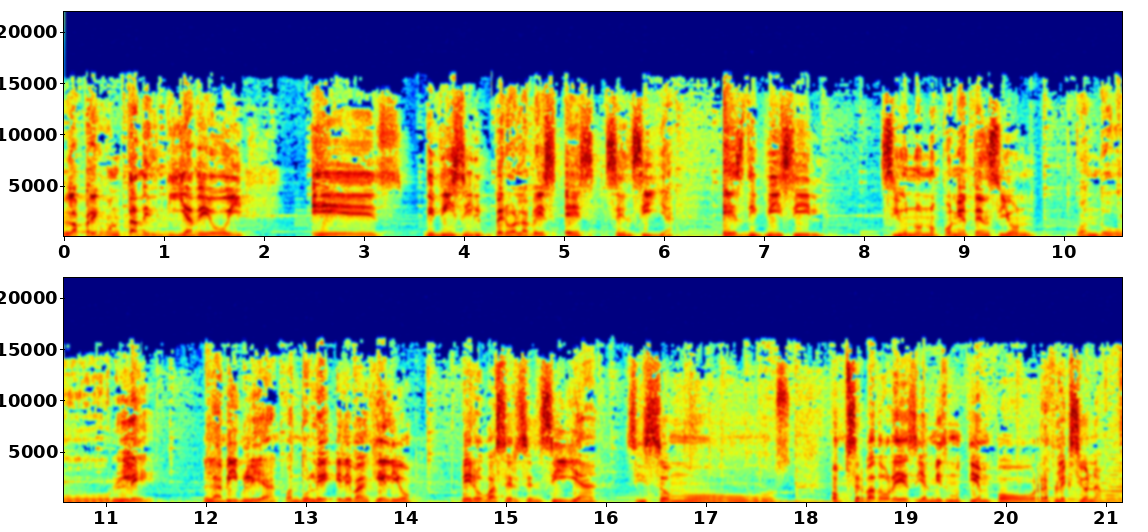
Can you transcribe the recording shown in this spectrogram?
La pregunta del día de hoy es difícil, pero a la vez es sencilla. Es difícil si uno no pone atención cuando lee la Biblia, cuando lee el Evangelio, pero va a ser sencilla si somos observadores y al mismo tiempo reflexionamos.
